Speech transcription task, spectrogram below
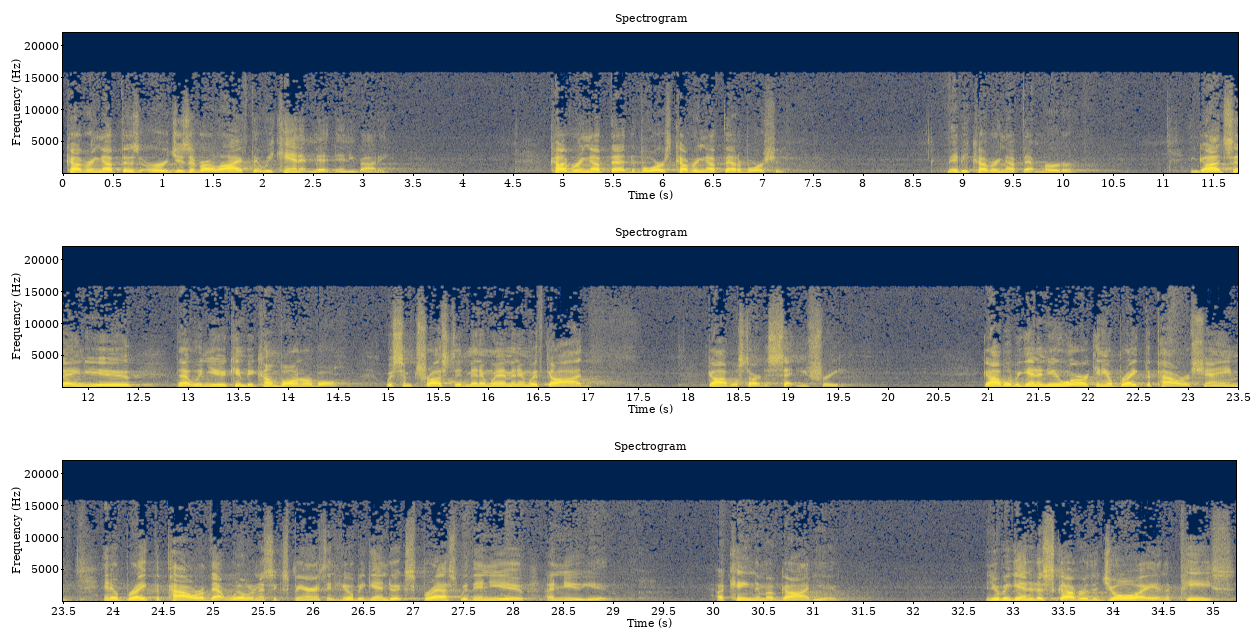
covering up those urges of our life that we can't admit to anybody, covering up that divorce, covering up that abortion, maybe covering up that murder. And God's saying to you, that when you can become vulnerable with some trusted men and women and with God, God will start to set you free. God will begin a new work and He'll break the power of shame and He'll break the power of that wilderness experience and He'll begin to express within you a new you, a kingdom of God you. And you'll begin to discover the joy and the peace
